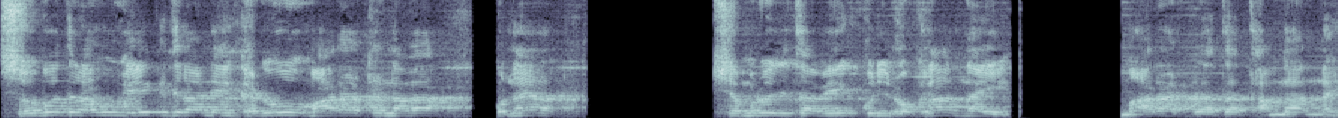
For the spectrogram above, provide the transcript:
सोबत राहू एक दिलाने घडवू महाराष्ट्र नवा. पुन्हा समृद्धीचा वेग कुणी रोखणार नाही. महाराष्ट्र आता थांबणार नाही.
